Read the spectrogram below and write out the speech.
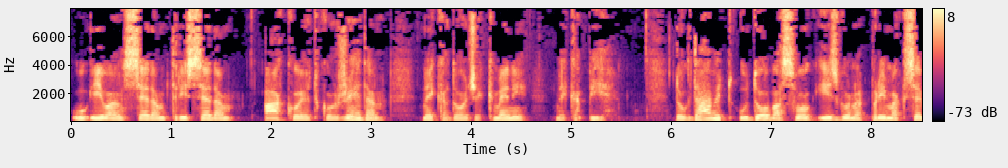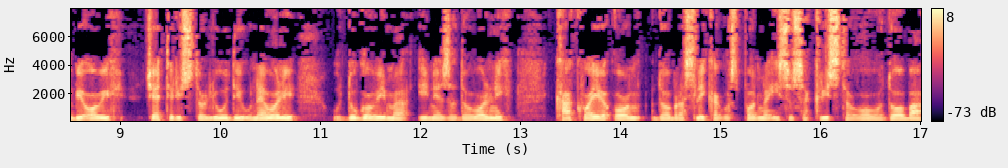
u Ivan 7.37. Ako je tko žedan, neka dođe k meni, neka pije. Dok David u doba svog izgona prima k sebi ovih 400 ljudi u nevolji, u dugovima i nezadovoljnih, kakva je on dobra slika gospodina Isusa Krista u ovo doba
